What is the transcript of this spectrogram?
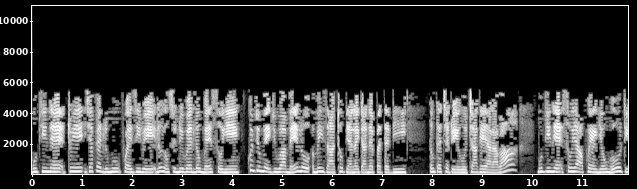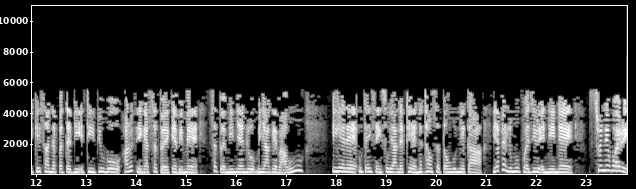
မွန်ပြည်နယ်အတွင်း အရပ်ဘက်လူမှုအဖွဲ့အစည်းတွေ အလုပ်ရုံဆွေးနွေးပွဲလုပ်မယ်ဆိုရင် ခွင့်ပြုမိန့်ယူရမယ်လို့ အမိန့်စာထုတ်ပြန်လိုက်တာနဲ့ ပတ်သက်ပြီး သုံးသပ်ချက်တွေကို ကြားခဲ့ရတာပါ။မွန်ပြည်နယ်အစိုးရအဖွဲ့ရုံးကို ဒီကိစ္စနဲ့ပတ်သက်ပြီး အတည်ပြုဖို့ RFA က ဆက်သွယ်ခဲ့ပေမယ့် ဆက်သွယ်မေးမြန်းလို့ မရခဲ့ပါဘူး။ပြီးခဲ့တဲ့ ဦးသိန်းစိန်အစိုးရလက်ထက် ၂၀၁၃ ခုနှစ်က အရပ်ဘက်လူမှုအဖွဲ့အစည်းတွေအနေနဲ့ ဆွေးနွေးပွဲတွေ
